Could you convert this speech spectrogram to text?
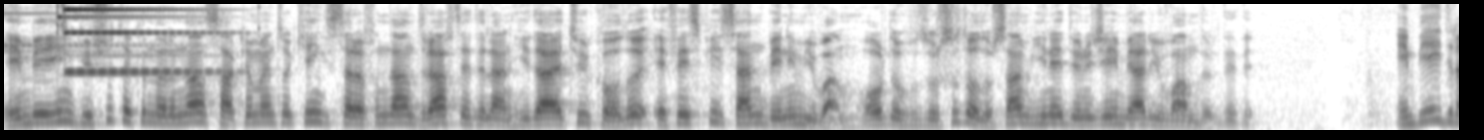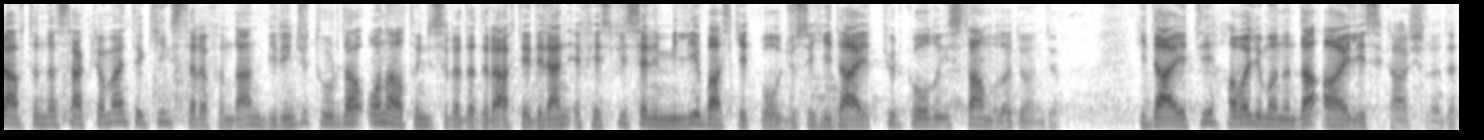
NBA'in güçlü takımlarından Sacramento Kings tarafından draft edilen Hidayet Türkoğlu, Efes Pilsen benim yuvam. Orada huzursuz olursam yine döneceğim yer yuvamdır dedi. NBA draftında Sacramento Kings tarafından birinci turda 16. sırada draft edilen Efes Pilsen'in milli basketbolcusu Hidayet Türkoğlu İstanbul'a döndü. Hidayet'i havalimanında ailesi karşıladı.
